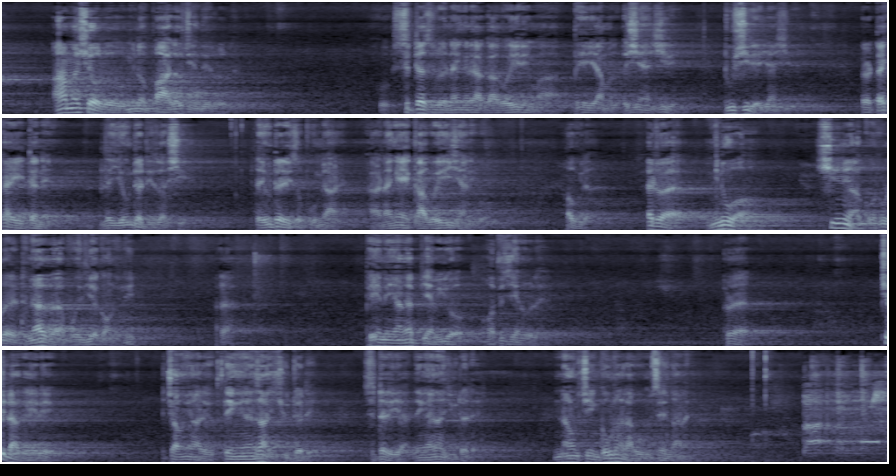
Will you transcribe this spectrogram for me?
အာမလျှော့လို့မင်းတို့ဘာလုပ်ချင်သေးလို့လဲဟိုစစ်တပ်ဆိုတဲ့နိုင်ငံကာကွယ်ရေးတွေမှာဘယ်ရမလို့အရန်ရှိတယ်ဒူးရှိတယ်အရန်ရှိတယ်အဲ့တော့တိုက်ခိုက်ရေးတက်နေလေယုံတက်တွေဆိုရှိတယ် လေယုံတက်တွေဆိုပုံများတယ်အဲနိုင်ငံရဲ့ကာကွယ်ရေးအရန်တွေပေါ့ဟုတ်ပြီလားအဲ့တော့မင်းတို့ကရှင်းနေအကုန်ထုတ်လိုက်တယ်ဓမြသာအဖွဲ့ကြီးအကောင်တွေလေဟာလားဘယ်နေရာလဲပြန်ပြီးတော့ဟောပြကျင်လို့လဲအဲ့တော့ဖြစ်လာခဲ့တဲ့အကြောင်းအရာတွေကိုသင်ငန်းစာယူတတ်တယ်စစ်တပ်တွေကသင်ငန်းစာယူတတ်တယ်နောက်ချိန်ကုန်းထလာဖို့မစင်စားနဲ့ပါ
